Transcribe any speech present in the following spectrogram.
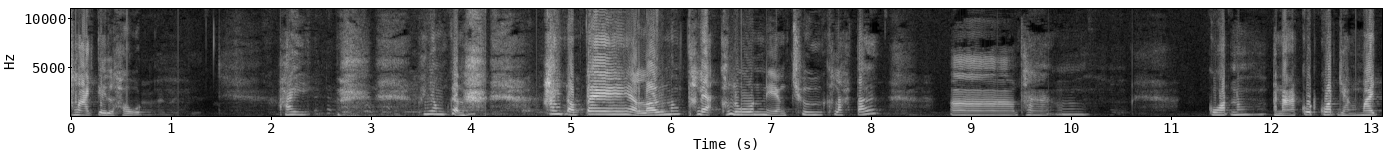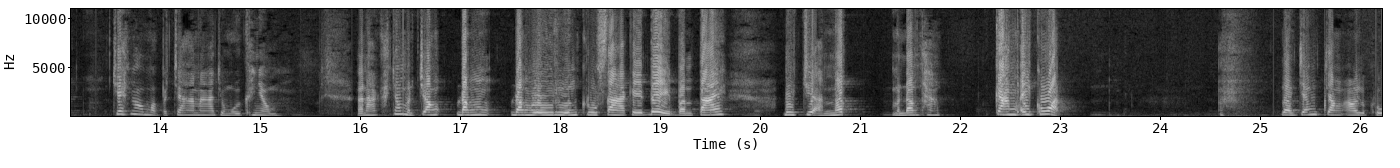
ខ្លាចគេរហូតហើយខ្ញុំគិតហើយដល់ពេលឥឡូវហ្នឹងធ្លាក់ខ្លួនរៀងឈឺខ្លះទៅអឺថាគាត់នឹងអនាគតគាត់យ៉ាងម៉េចចេះមកមកប្រចារណាជាមួយខ្ញុំកាលណាខ្ញុំមិនចង់ដឹងដឹងលឺរឿងគ្រូសាគេទេប៉ុន្តែដូចជាអាណិតមិនដឹងថាកម្មអីគាត់ ដល់អញ្ចឹងចង់ឲ្យលោកគ្រូ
